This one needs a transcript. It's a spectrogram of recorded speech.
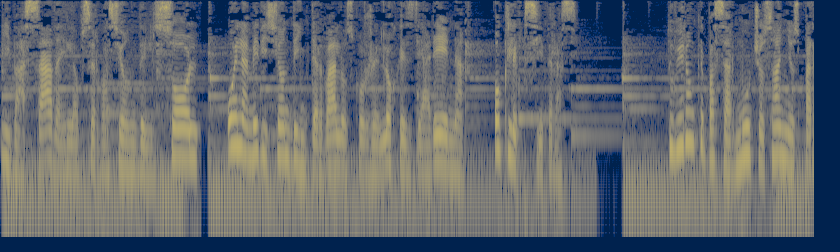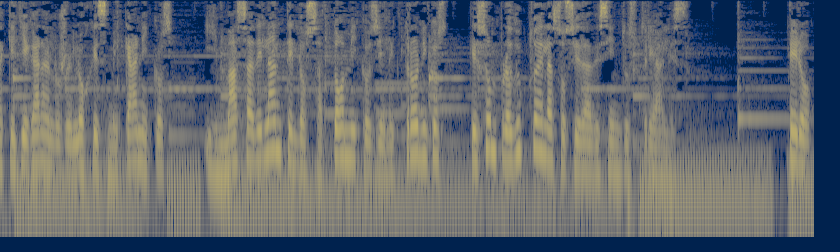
y basada en la observación del sol o en la medición de intervalos con relojes de arena o clepsidras tuvieron que pasar muchos años para que llegaran los relojes mecánicos y más adelante los atómicos y electrónicos que son producto de las sociedades industriales. Pero,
